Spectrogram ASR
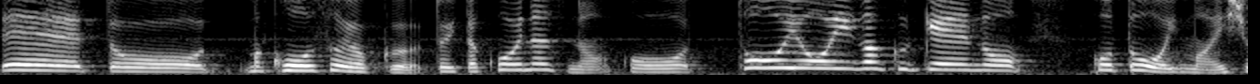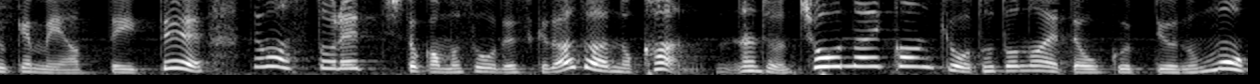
で、えっと、まあ、酵素浴といったこういうやつの、こう、東洋医学系のことを今一生懸命やっていて、で、まあ、ストレッチとかもそうですけど、あとあの、か、なんていうの、腸内環境を整えておくっていうのも、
